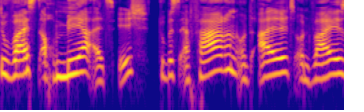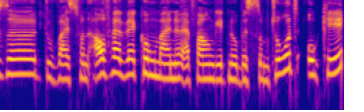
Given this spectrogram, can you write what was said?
Du weißt auch mehr als ich. Du bist erfahren und alt und weise. Du weißt von Auferweckung. Meine Erfahrung geht nur bis zum Tod. Okay,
